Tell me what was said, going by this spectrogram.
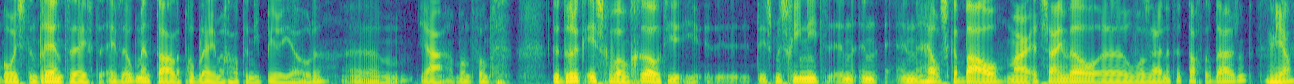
Royston Drenthe heeft, heeft ook mentale problemen gehad in die periode. Um, ja, want, want de druk is gewoon groot. Je, je, het is misschien niet een, een, een hels kabaal, maar het zijn wel, uh, hoeveel zijn het er? 80.000? Ja.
